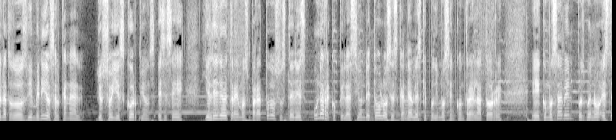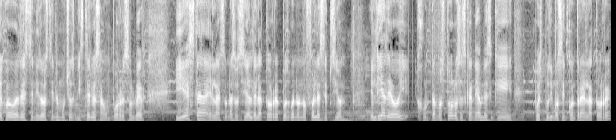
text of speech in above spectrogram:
¿Qué onda a todos? Bienvenidos al canal. Yo soy Scorpions SC y el día de hoy traemos para todos ustedes una recopilación de todos los escaneables que pudimos encontrar en la torre. Eh, como saben, pues bueno, este juego de Destiny 2 tiene muchos misterios aún por resolver y esta en la zona social de la torre, pues bueno, no fue la excepción. El día de hoy juntamos todos los escaneables que pues pudimos encontrar en la torre.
